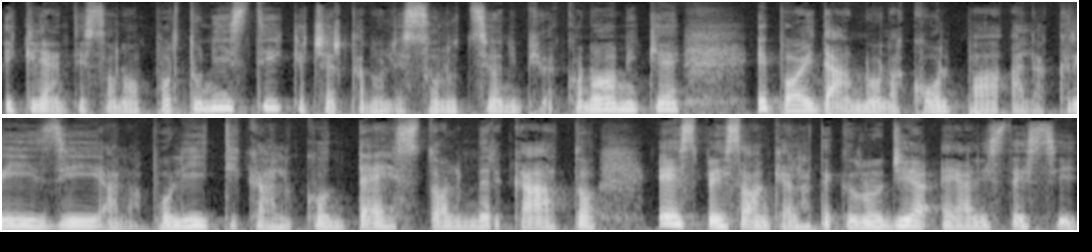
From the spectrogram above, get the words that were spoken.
i clienti sono opportunisti che cercano le soluzioni più economiche e poi danno la colpa alla crisi, alla politica, al contesto, al mercato e spesso anche alla tecnologia e agli stessi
